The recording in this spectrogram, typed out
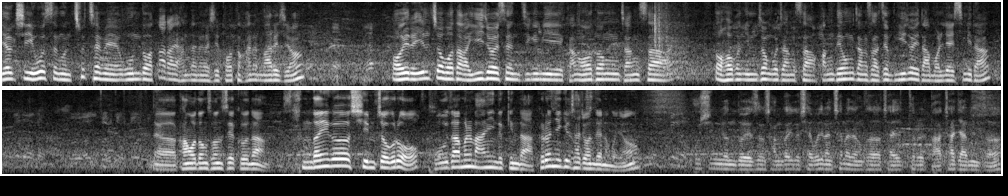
역시 우승은 추첨의 운도 따라야 한다는 것이 보통 하는 말이죠. 오히려 1조 보다가 2조에서는 지금 이 강호동 장사 또 혹은 임종구 장사, 황대홍 장사 전부 2조에 다 몰려 있습니다. 어, 강호동 선수의 근황 상당히 그 심적으로 부담을 많이 느낀다 그런 얘기를 자주 한다는군요. 90년도에서 상당히 그 세 번이라는 천하 장사 자이틀을 다 차지하면서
